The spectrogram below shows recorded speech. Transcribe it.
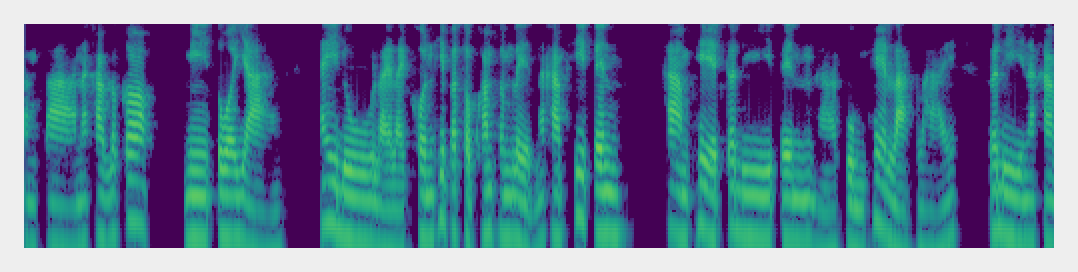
ต่างๆนะครับ แล้วก็มีตัวอย่างให้ดูหลายๆ คนที่ประสบความสำเร็จนะครับ ที่เป็นข้ามเพศก็ดีเป็นกลุ่มเพศหลากหลายก็ดีนะครับ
